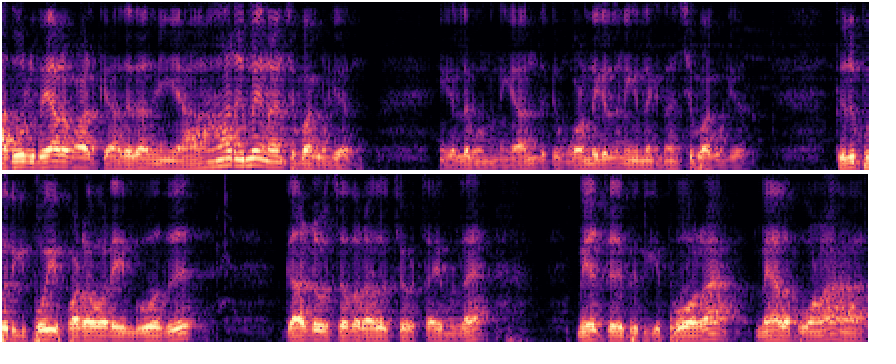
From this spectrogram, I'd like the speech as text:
அது ஒரு வேறு வாழ்க்கை. அதெல்லாம் நீங்கள் யாருமே நினச்சி பார்க்க முடியாது. நீங்கள் எல்லாம் நீங்கள் அந்த குழந்தைகளும் நீங்கள் நினச்சி பார்க்க முடியாது. திருப்பதிக்கு போய் படம் வரையும் போது கருட உற்சவம் ரத உற்சவ டைமில் மேல் திருப்பதிக்கு போகிறேன் மேலே போனால்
